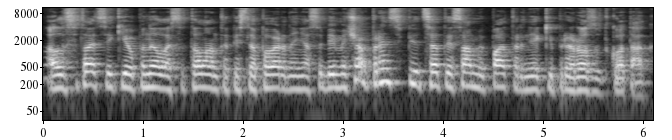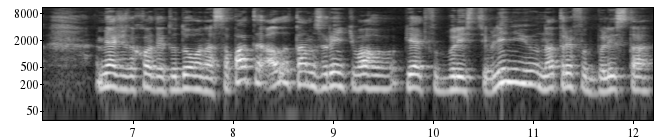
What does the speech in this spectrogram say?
Але ситуація, в якій опинилася Аталанта після повернення собі м'яча, в принципі, це той самий паттерн, як і при розвитку атак. М'яч доходить до Дована Сапати, але там зверніть увагу 5 футболістів лінію на 3 футболіста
